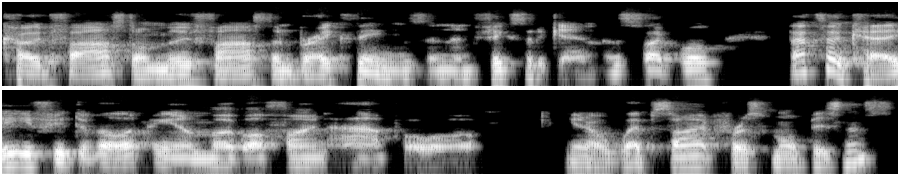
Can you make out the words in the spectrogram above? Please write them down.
code fast or move fast and break things and then fix it again. And it's like, well, that's okay if you're developing a mobile phone app or, you know, website for a small business.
